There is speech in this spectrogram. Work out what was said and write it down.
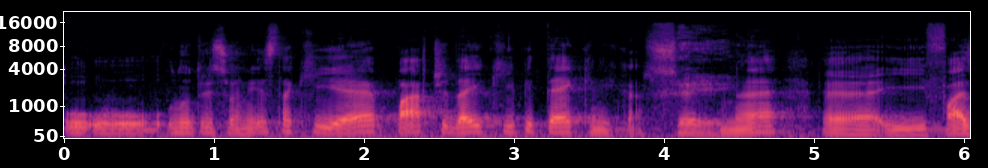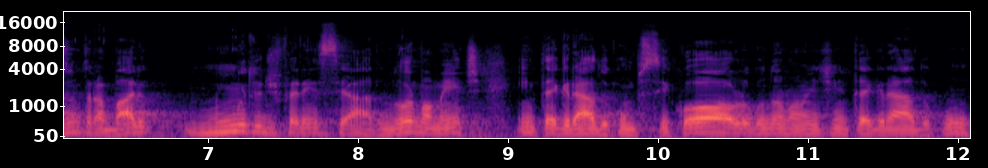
o, o, o, nutricionista que é parte da equipe técnica. Sei. Né? É, e faz um trabalho muito diferenciado, normalmente integrado com psicólogo, normalmente integrado com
